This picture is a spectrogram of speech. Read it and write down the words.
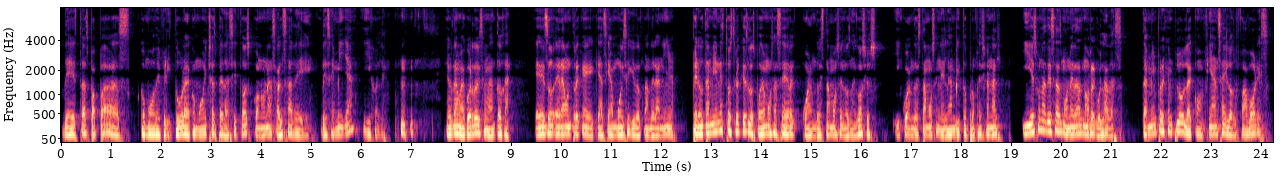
De estas papas como de fritura, como hechas pedacitos con una salsa de, de semilla, híjole. y ahorita me acuerdo y se me antoja. Eso era un trueque que hacía muy seguido cuando era niño. Pero también estos trueques los podemos hacer cuando estamos en los negocios y cuando estamos en el ámbito profesional. Y es una de esas monedas no reguladas. También, por ejemplo, la confianza y los favores.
